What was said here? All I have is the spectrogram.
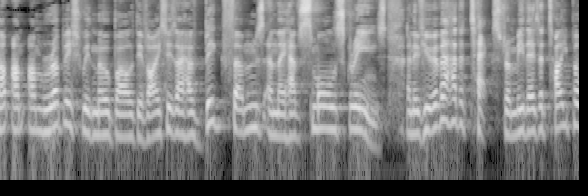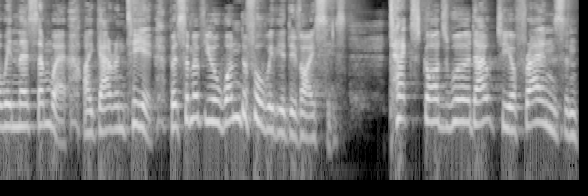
I'm, rubbish with mobile devices. I have big thumbs and they have small screens. And if you've ever had a text from me, there's a typo in there somewhere. I guarantee it. But some of you are wonderful with your devices. Text God's word out to your friends and,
